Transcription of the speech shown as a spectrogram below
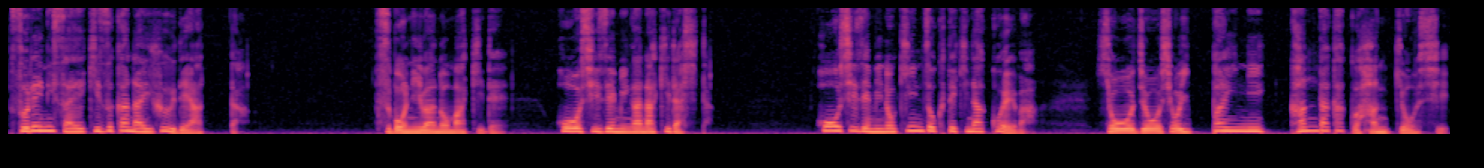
それにさえ気づかない風であった。坪庭の巻で胞子ゼミが鳴き出した。胞子ゼミの金属的な声は表情書いっぱいに甲高く反響し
